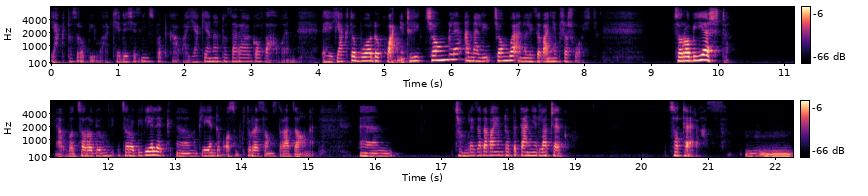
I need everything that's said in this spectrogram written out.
jak to zrobiła, kiedy się z nim spotkała, jak ja na to zareagowałem, e, jak to było dokładnie, czyli ciągle anali- ciągłe analizowanie przeszłości. Co robi jeszcze? Albo co, robią, co robi wiele klientów, osób, które są zdradzone. Ciągle zadawają to pytanie, dlaczego? Co teraz? Mm,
